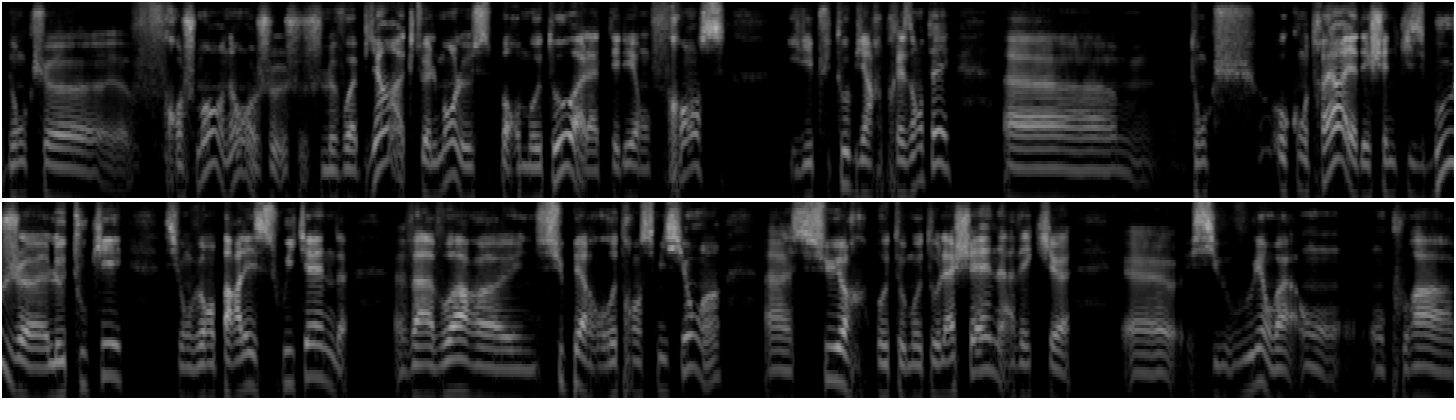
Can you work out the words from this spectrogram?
Donc franchement, non, je, le vois bien. Actuellement, le sport moto à la télé en France, il est plutôt bien représenté. Euh, donc, au contraire, il y a des chaînes qui se bougent. Le Touquet, si on veut en parler ce week-end, va avoir euh, une super retransmission hein, euh, sur Automoto la chaîne avec si vous voulez, on, va, on, pourra,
